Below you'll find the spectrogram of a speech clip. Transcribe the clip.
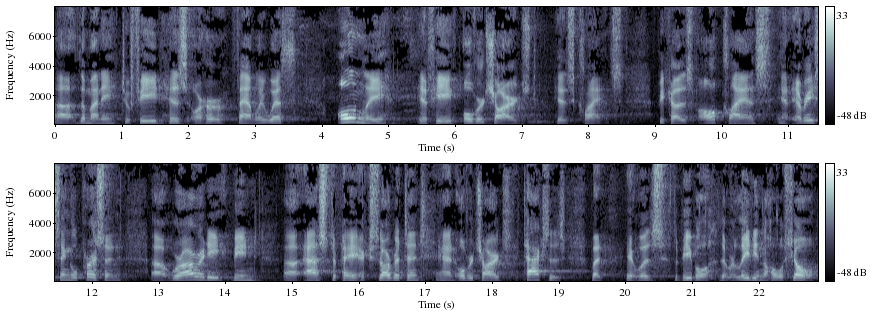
uh, the money to feed his or her family with only if he overcharged his clients. Because all clients, every single person, uh, were already being uh, asked to pay exorbitant and overcharged taxes, but it was the people that were leading the whole show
